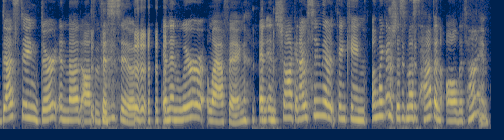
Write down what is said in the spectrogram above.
dusting dirt and mud off of his suit. And then we're laughing and in shock. And I was sitting there thinking, oh my gosh, this must happen all the time.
